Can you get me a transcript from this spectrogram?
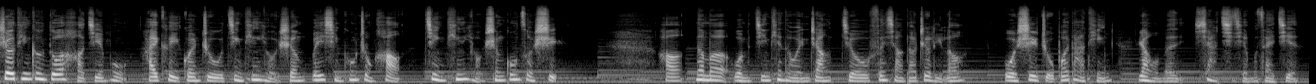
收听更多好节目，还可以关注“静听有声”微信公众号“静听有声工作室”。好，那么我们今天的文章就分享到这里喽。我是主播大婷，让我们下期节目再见。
